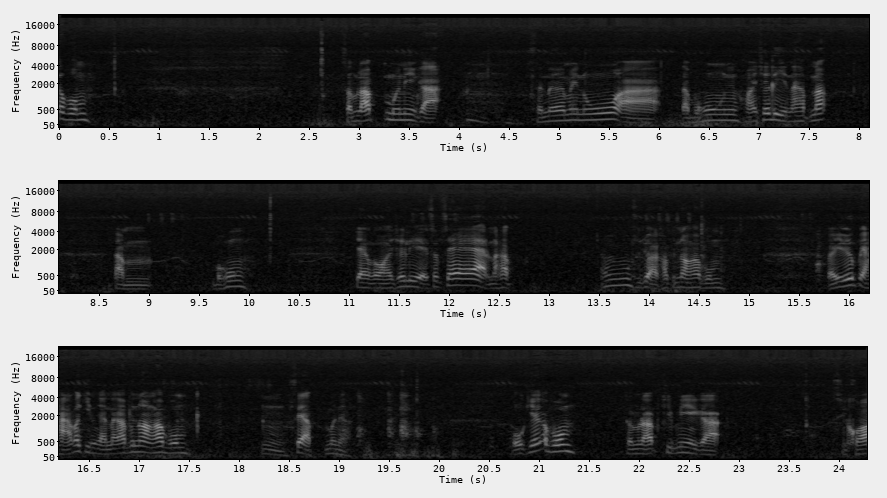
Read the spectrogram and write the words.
ครับผมสำหรับมือนี้กะ เสนอเมนูอ่าตับบะฮุงหอยเชอรี่นะครับเนาะตำบะฮุงแจมกับหอยเชอรี่แซ่บๆนะครับสุดยอดครับพี่น้องครับผม ไปหรือไปหามากินกันนะครับพี่น้องครับผม อืมแซ่บมื้อเนี่ยโอเคครับผมสำหรับคลิปนี้ก็สิขอ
